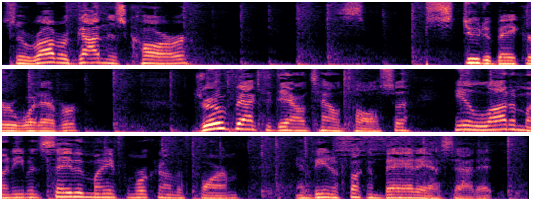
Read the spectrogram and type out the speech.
So Robert got in his car, Studebaker or whatever, drove back to downtown Tulsa. He had a lot of money, been saving money from working on the farm and being a fucking badass at it.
